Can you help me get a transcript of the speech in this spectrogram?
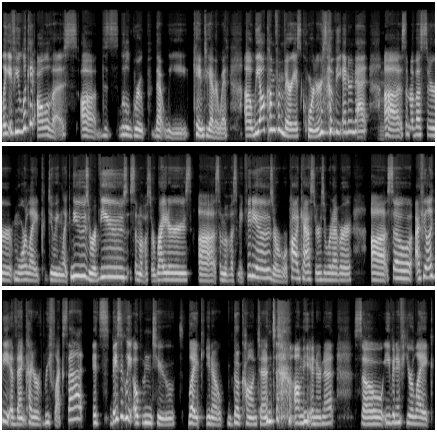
like if you look at all of us uh this little group that we came together with uh we all come from various corners of the internet mm. uh some of us are more like doing like news or reviews some of us are writers uh some of us make videos or we're podcasters or whatever uh, so I feel like the event kind of reflects that. It's basically open to like, you know, the content on the internet. So even if you're like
